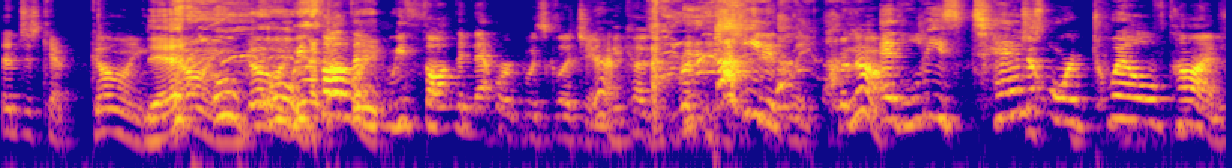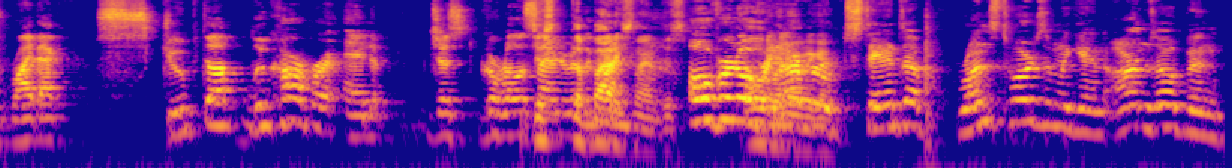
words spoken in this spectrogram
that just kept going, Yeah. going, going. We thought that we thought the network was glitching Yeah. because repeatedly, But no. at least ten or twelve times, Ryback scooped up Luke Harper and just gorilla slammed him the into body ground. slam, just over and over over and over Harper again. stands up, runs towards him again, arms open,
